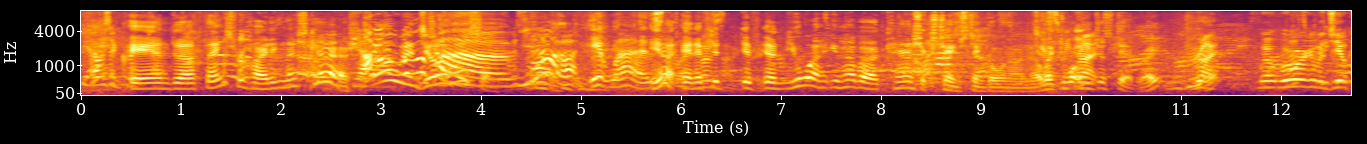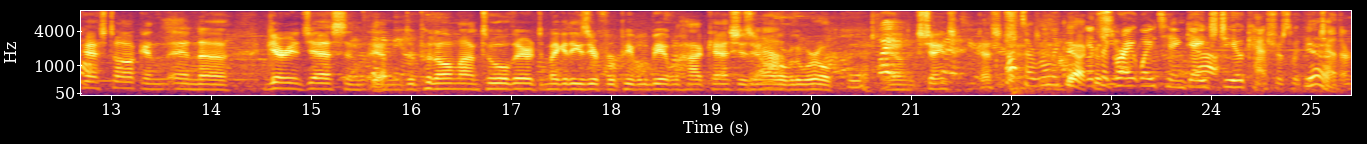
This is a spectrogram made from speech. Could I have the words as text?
Yeah. That was a great. And uh, thanks for hiding this cache. Oh, enjoy Um, yeah, it was. Yeah, and if you if and you uh, you have a cache exchange thing going on now, like we what do. we just did, right? Right. We're, we're working with Geocache Talk and, and uh, Gary and Jess and, and to put an online tool there to make it easier for people to be able to hide caches you know, all over the world. And exchange cache exchange. That's a really good. Yeah, It's a great way to engage geocachers with each other.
